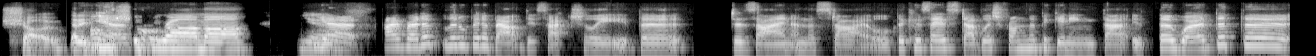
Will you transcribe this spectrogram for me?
show that it oh, is yeah, drama yeah. yeah i read a little bit about this actually the design and the style because they established from the beginning that it, the word that the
